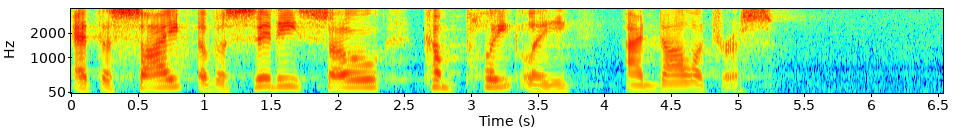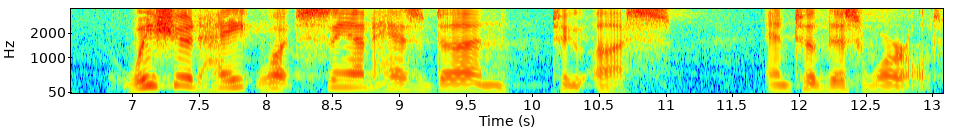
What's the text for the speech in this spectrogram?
at the sight of a city so completely idolatrous. We should hate what sin has done to us and to this world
